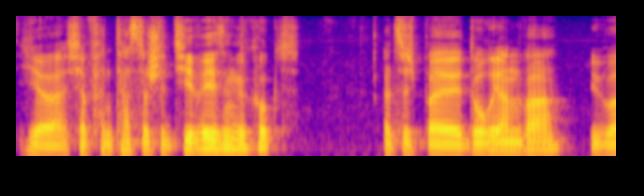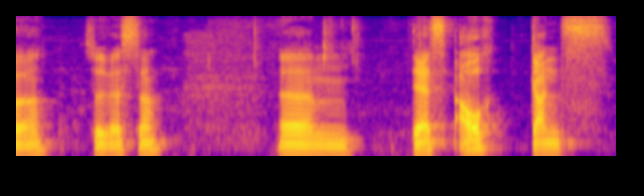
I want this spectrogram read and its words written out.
hier, ich habe fantastische Tierwesen geguckt, als ich bei Dorian war über Silvester. Ähm, der ist auch ganz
